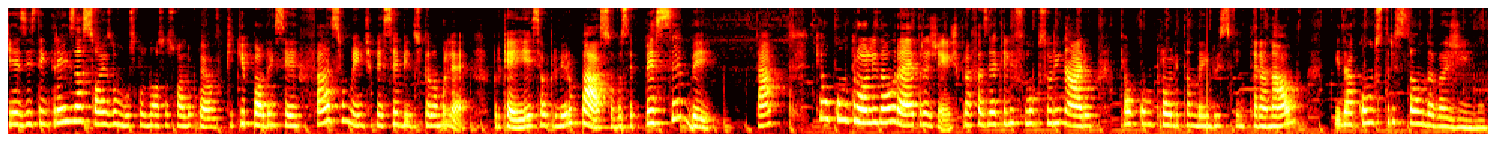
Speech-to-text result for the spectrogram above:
que existem três ações do músculo do nosso assoalho pélvico que, que podem ser facilmente percebidos pela mulher, porque esse é o primeiro passo, é você perceber, tá? Que é o controle da uretra, gente, para fazer aquele fluxo urinário, que é o controle também do esfíncter anal e da constrição da vagina.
